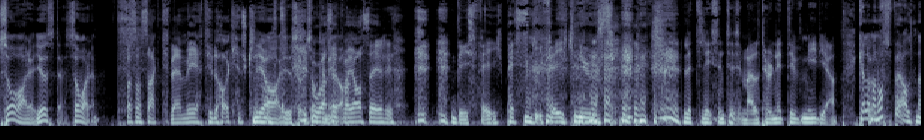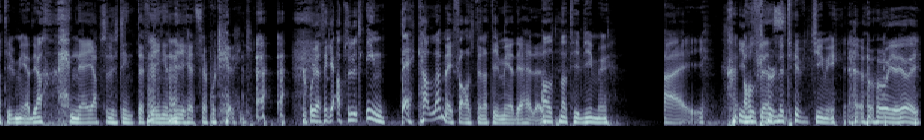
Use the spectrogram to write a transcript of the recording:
Så var det, just det, så var det. Fast som sagt, vem vet i dagens klimat? Ja, just det, så Oavsett vad jag säger. This fake, pesky fake news. Let's listen to some alternative media. Kallar man oss för alternativ media? Nej, absolut inte, för ingen nyhetsrapportering. Och jag tänker absolut inte kalla mig för alternativ media heller. Alternativ Jimmy. Nej. Alternative Jimmy. Oj, oj, oj.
